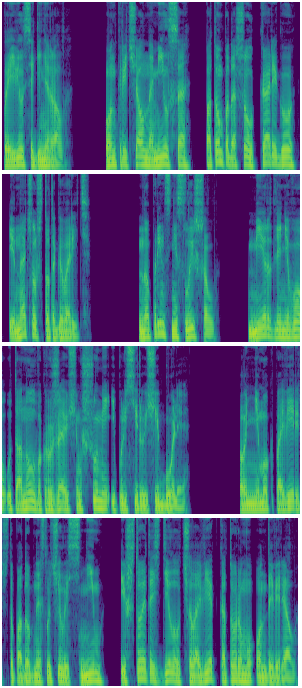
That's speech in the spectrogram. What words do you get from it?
Появился генерал. Он кричал на Милса, потом подошел к Каригу и начал что-то говорить. Но принц не слышал. Мир для него утонул в окружающем шуме и пульсирующей боли. Он не мог поверить, что подобное случилось с ним и что это сделал человек, которому он доверял.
